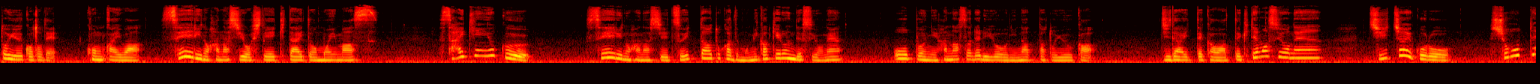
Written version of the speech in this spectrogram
ということで今回は生理の話をしていきたいと思います。最近よく生理の話ツイッターとかでも見かけるんですよね。オープンに話されるようになったというか時代って変わってきてますよね。ちっちゃい頃商店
